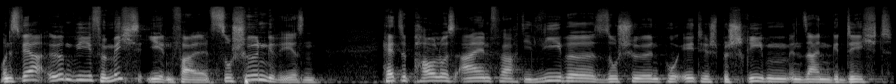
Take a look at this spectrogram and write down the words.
Und es wäre irgendwie für mich jedenfalls so schön gewesen, hätte Paulus einfach die Liebe so schön poetisch beschrieben in seinem Gedicht,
